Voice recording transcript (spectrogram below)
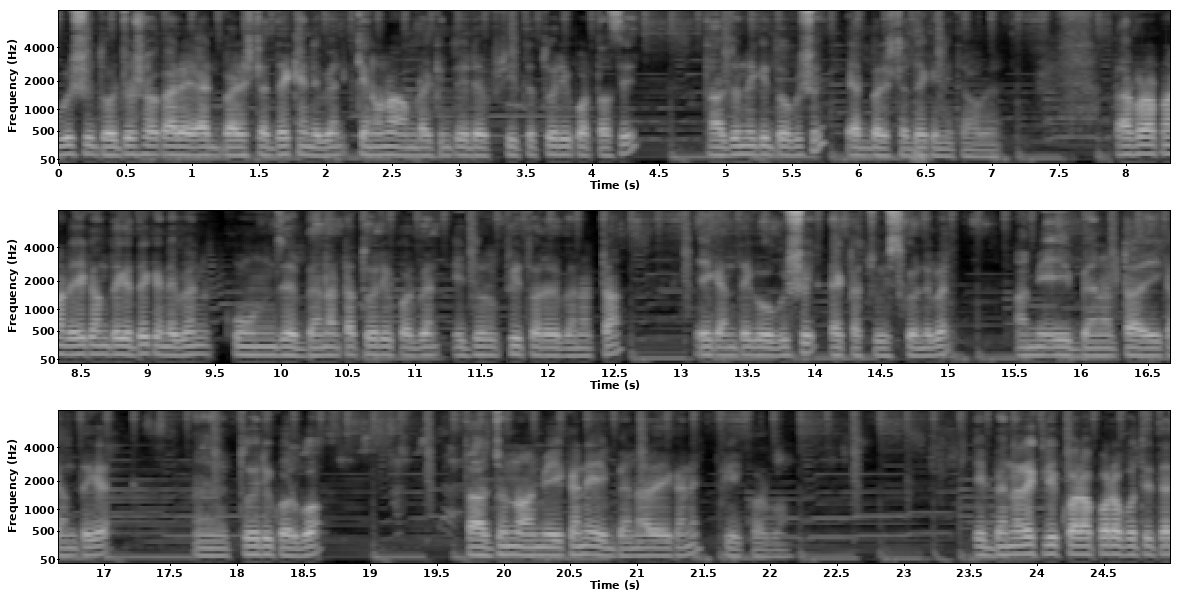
অবশ্যই ধৈর্য সহকারে অ্যাডভারেজটা দেখে নেবেন, কেননা আমরা কিন্তু এটা ফ্রিতে তৈরি করতেছি। তার জন্য কিন্তু অবশ্যই অ্যাডভারেজটা দেখে নিতে হবে। তারপর আপনারা এখান থেকে দেখে নেবেন কোন যে ব্যানারটা তৈরি করবেন ঈদুল ফিতরের ব্যানারটা। এইখান থেকে অবশ্যই একটা চুজ করে নেবেন, আমি এই ব্যানারটা এইখান থেকে তৈরি করব। তার জন্য আমি এখানে এই ব্যানারে এখানে ক্লিক করব। এই ব্যানারে ক্লিক করার পরবর্তীতে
